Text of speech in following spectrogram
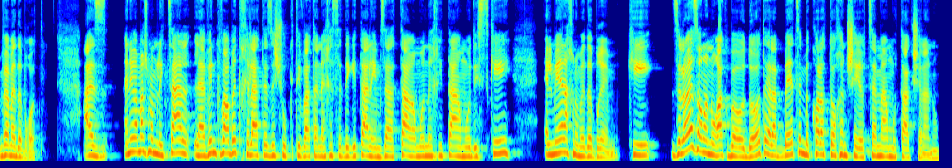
ומדברות. אז אני ממש ממליצה להבין כבר בתחילת איזשהו כתיבת הנכס הדיגיטלי, אם זה אתר, עמוד נחיתה, עמוד עסקי, אל מי אנחנו מדברים. כי זה לא יעזור לנו רק באודות, אלא בעצם בכל התוכן שיוצא מהמותג שלנו.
